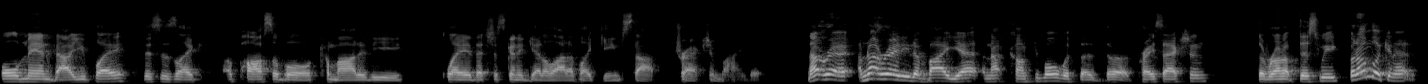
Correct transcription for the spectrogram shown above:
old man value play, this is like a possible commodity play that's just going to get a lot of like GameStop traction behind it. Not re- I'm not ready to buy yet. I'm not comfortable with the the price action, the run up this week, but I'm looking at it.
